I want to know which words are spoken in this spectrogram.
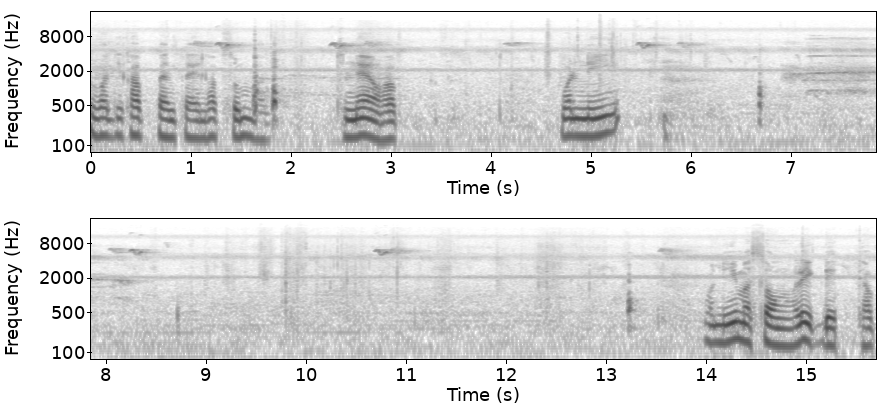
สวัสดีครับแฟนๆครับสมบัติชแนลครับ วันนี้ วันนี้มาส่งเลขเด็ดครับ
